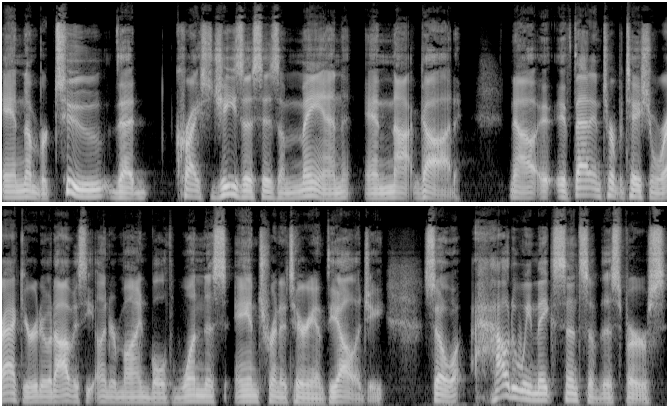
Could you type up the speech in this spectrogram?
And number two, that Christ Jesus is a man and not God. Now, if that interpretation were accurate, it would obviously undermine both oneness and Trinitarian theology. So how do we make sense of this verse?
